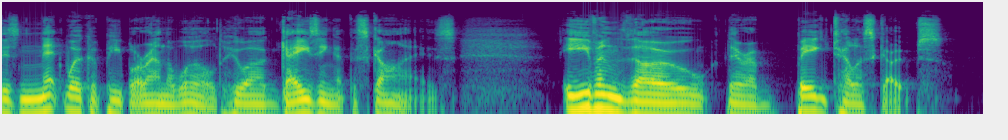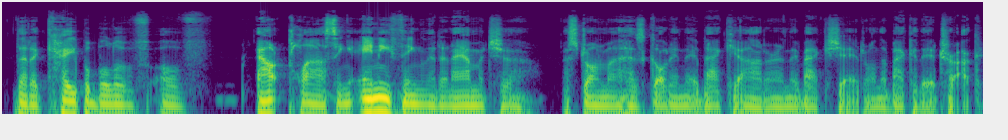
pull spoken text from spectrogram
this network of people around the world who are gazing at the skies, even though there are big telescopes that are capable of of outclassing anything that an amateur astronomer has got in their backyard or in their back shed or on the back of their truck,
